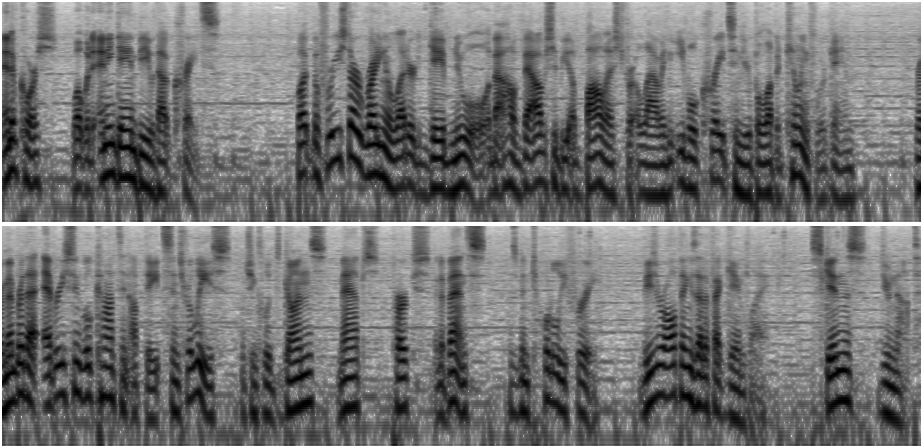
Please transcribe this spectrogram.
And of course, what would any game be without crates? But before you start writing a letter to Gabe Newell about how Valve should be abolished for allowing evil crates into your beloved Killing Floor game, remember that every single content update since release, which includes guns, maps, perks, and events, has been totally free. These are all things that affect gameplay. Skins do not.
